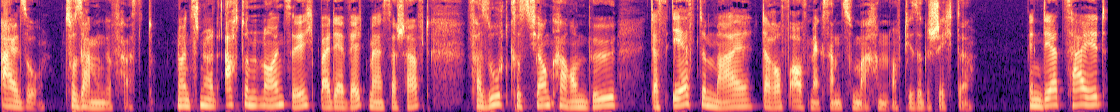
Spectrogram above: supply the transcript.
Also, zusammengefasst. 1998 bei der Weltmeisterschaft versucht Christian Carambeu das erste Mal darauf aufmerksam zu machen, auf diese Geschichte. In der Zeit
